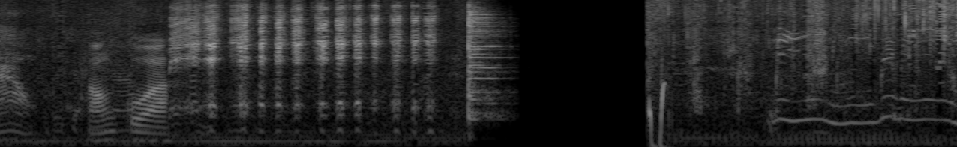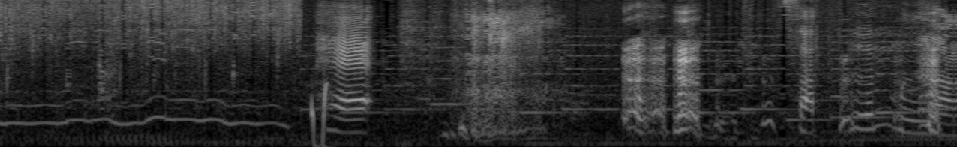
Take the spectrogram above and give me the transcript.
อ้าวน้องกลัว แพะ สัตว์พื้นเมือง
